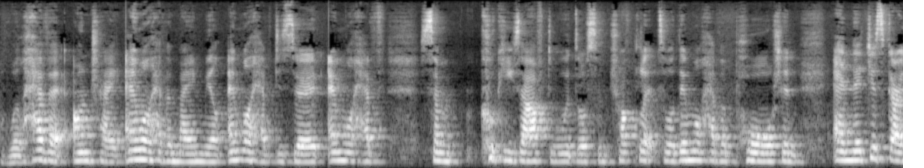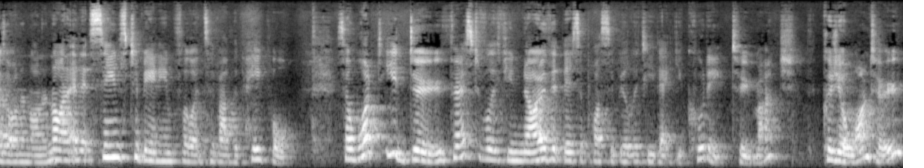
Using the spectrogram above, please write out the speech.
oh, we'll have an entree, and we'll have a main meal, and we'll have dessert, and we'll have some cookies afterwards, or some chocolates, or then we'll have a port, and, and it just goes on and on and on. And it seems to be an influence of other people. So, what do you do? First of all, if you know that there's a possibility that you could eat too much, because you'll want to,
